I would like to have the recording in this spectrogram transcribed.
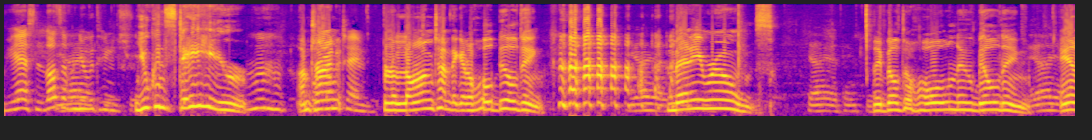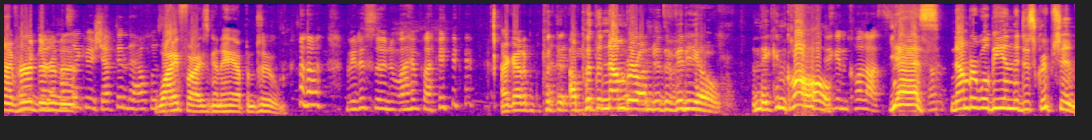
Yes, lots of new things. You can stay here. I'm trying long time. for a long time. They got a whole building, many rooms. They built a whole new building. And I've heard they're gonna Wi-Fi is gonna happen too. Very soon Wi-Fi. I gotta put the I'll put the number under the video, and they can call. they can call us. Yes, number will be in the description.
